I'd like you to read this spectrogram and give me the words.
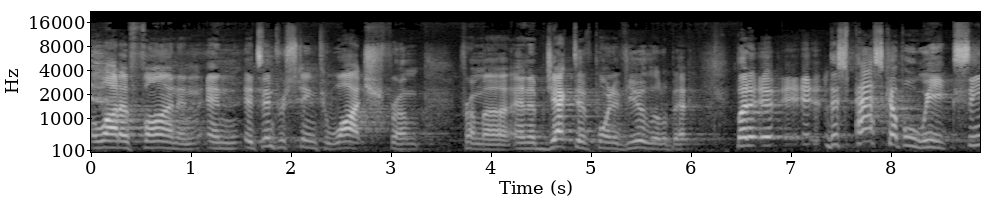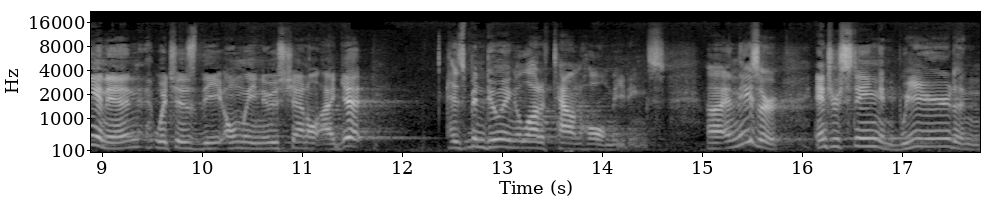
a lot of fun, and, and it's interesting to watch from, from a, an objective point of view a little bit. But it, it, this past couple weeks, CNN, which is the only news channel I get, has been doing a lot of town hall meetings. Uh, and these are interesting and weird and,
